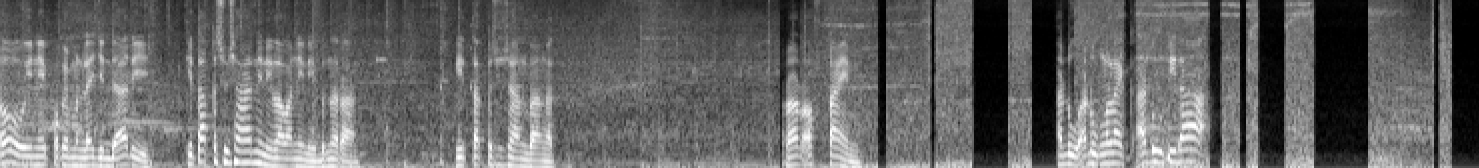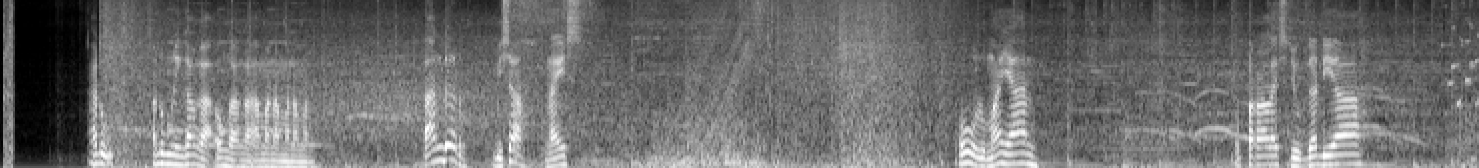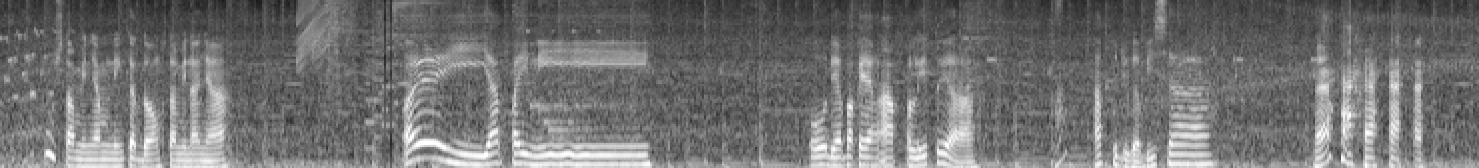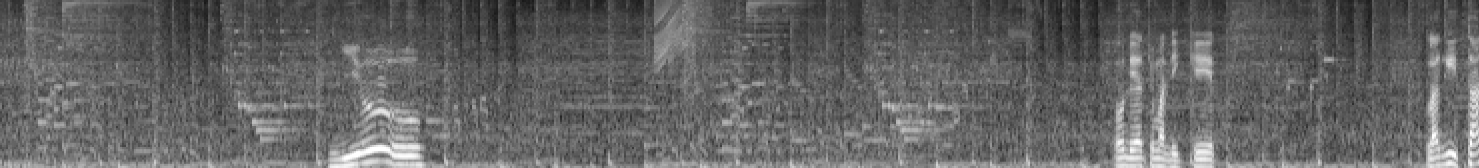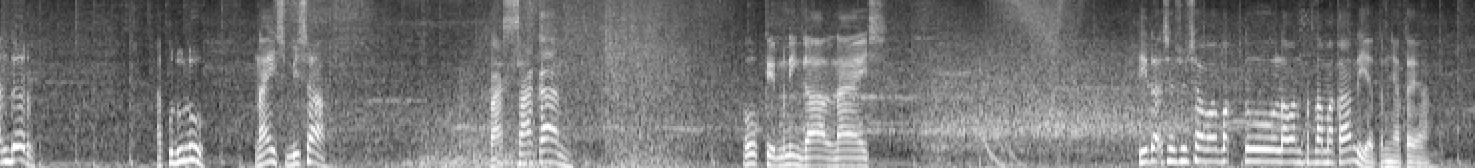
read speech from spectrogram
Oh, ini Pokemon legendary. Kita kesusahan ini lawan ini, beneran. Kita kesusahan banget. Roar of Time. Aduh, aduh ngelag. Aduh, tidak. Aduh, aduh meninggal nggak? Oh, nggak nggak aman aman aman. Thunder, bisa. Nice. Oh, lumayan. Keparalyze juga dia. Uh, stamina meningkat dong staminanya. Hei, apa ini? Oh, dia pakai yang apel itu ya. Aku juga bisa. Yo. Oh, dia cuma dikit. Lagi thunder. Aku dulu. Nice, bisa. Rasakan. Oke, meninggal. Nice. Tidak sesusah waktu lawan pertama kali ya ternyata ya.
